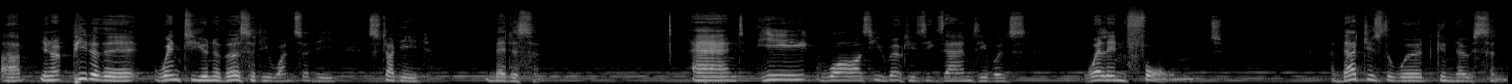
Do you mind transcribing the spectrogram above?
Um, you know, Peter there went to university once and he studied medicine. And he was, he wrote his exams, he was well informed. And that is the word gnosin.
